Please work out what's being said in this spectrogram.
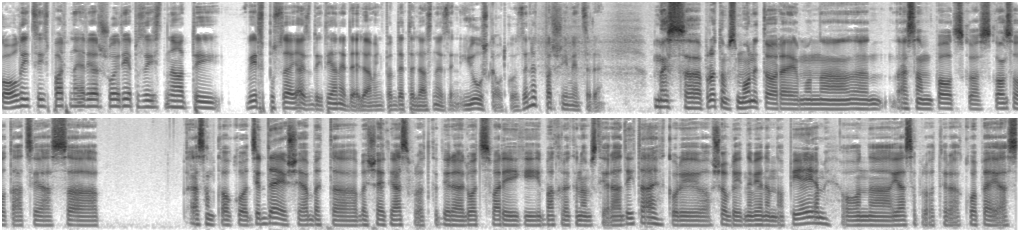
koalīcijas partneri ar šo ir iepazīstināti virspusē aizvadītajā nedēļā. Viņi pat detaļās nezina. Jūs kaut ko zinat par šīm iecerēm? Mēs, uh, protams, monitorējam un uh, esam politiskos konsultācijās uh, esam kaut ko dzirdējuši, ja, bet, bet šeit jāsaprot, ka ir ļoti svarīgi makroekonomiskie rādītāji, kuri šobrīd nevienam nav pieejami. Un jāsaprot, ir kopējās,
